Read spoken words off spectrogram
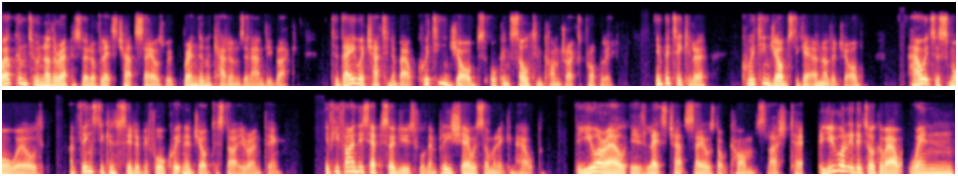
Welcome to another episode of Let's Chat Sales with Brendan McAdams and Andy Black. Today we're chatting about quitting jobs or consulting contracts properly. In particular, quitting jobs to get another job, how it's a small world, and things to consider before quitting a job to start your own thing. If you find this episode useful, then please share with someone it can help. The URL is letschatsales.com slash 10. You wanted to talk about when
